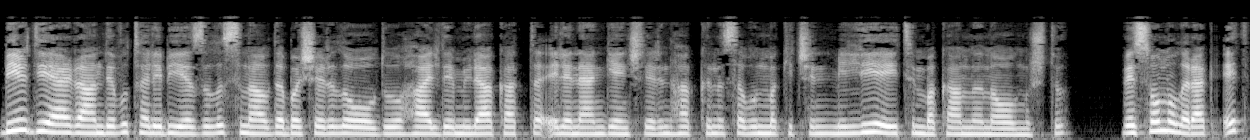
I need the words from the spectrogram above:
Bir diğer randevu talebi yazılı sınavda başarılı olduğu halde mülakatta elenen gençlerin hakkını savunmak için Milli Eğitim Bakanlığı'na olmuştu ve son olarak Et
